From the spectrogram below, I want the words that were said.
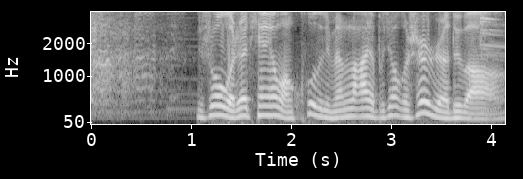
你说我这天天往裤子里面拉也不叫个事儿啊，对吧？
